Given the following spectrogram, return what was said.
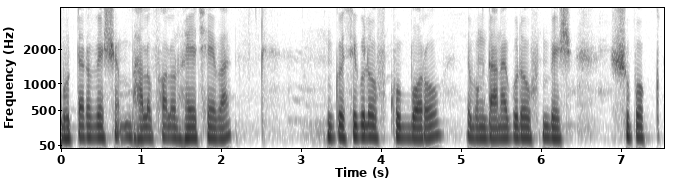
ভুট্টারও বেশ ভালো ফলন হয়েছে এবার। গছিগুলো খুব বড় এবং দানাগুলো বেশ সুপোক্ত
